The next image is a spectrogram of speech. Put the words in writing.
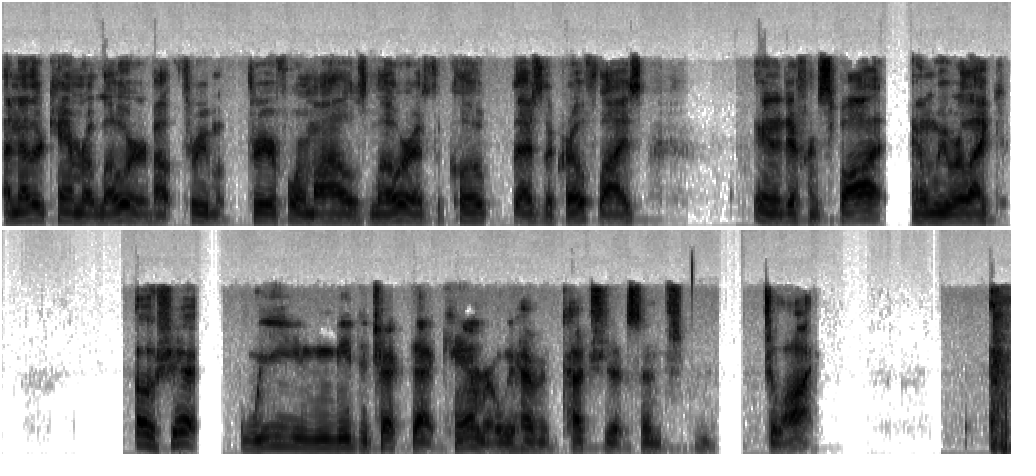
another camera lower, about three three or four miles lower as the crow as the crow flies, in a different spot, and we were like, "Oh shit, we need to check that camera. We haven't touched it since July."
